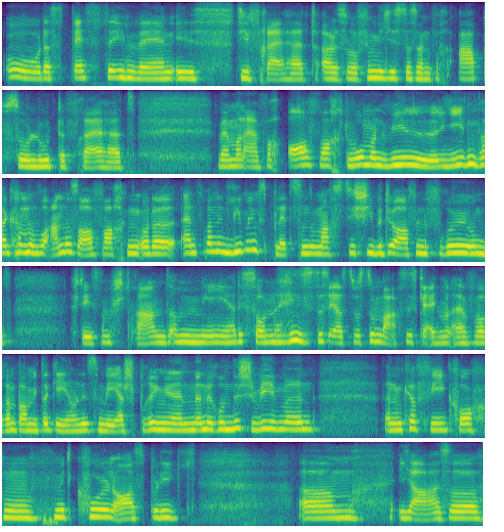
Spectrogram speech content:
Oh, das Beste im Van ist die Freiheit. Also für mich ist das einfach absolute Freiheit. Wenn man einfach aufwacht, wo man will. Jeden Tag kann man woanders aufwachen oder einfach an den Lieblingsplätzen. Du machst die Schiebetür auf in der Früh und stehst am Strand, am Meer, die Sonne ist. Das erste, was du machst, ist gleich mal einfach ein paar Meter gehen und ins Meer springen, eine Runde schwimmen, einen Kaffee kochen mit coolen Ausblick. Ähm, ja, also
